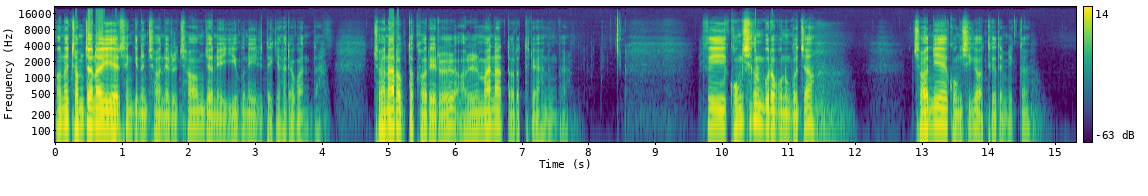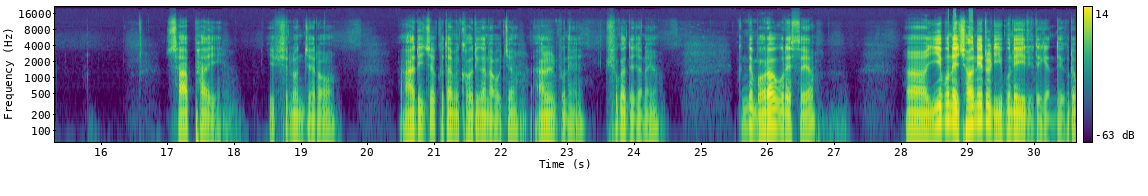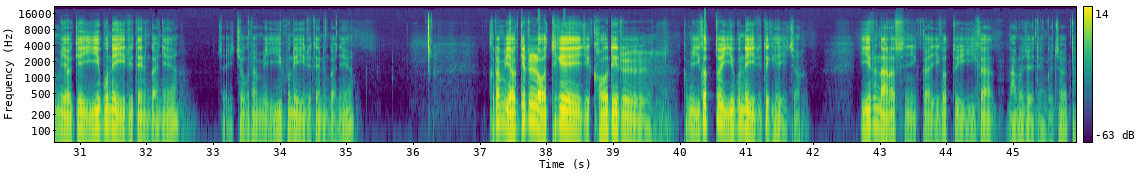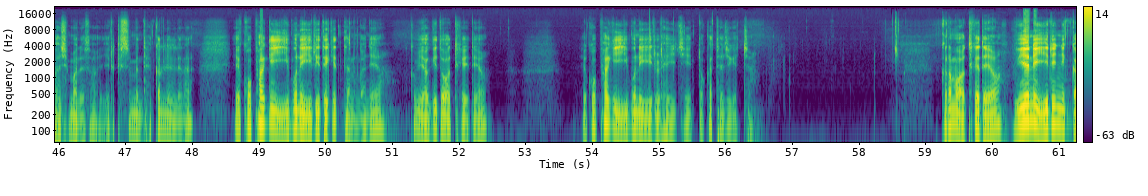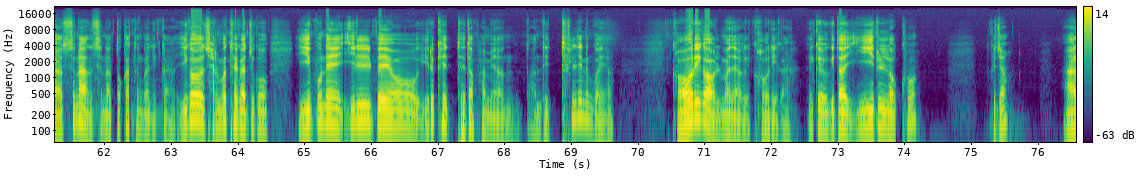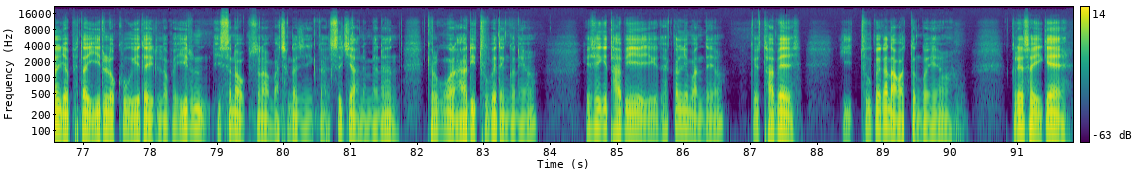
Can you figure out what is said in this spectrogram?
어느 점전화에 생기는 전해를 처음 전의 2분의 1이 되게 하려고 한다. 전하로부터 거리를 얼마나 떨어뜨려야 하는가? 그 공식을 물어보는 거죠. 전위의 공식이 어떻게 됩니까? 4파이 입실론 제로 r이죠. 그 다음에 거리가 나오죠. r분의 q가 되잖아요. 근데 뭐라고 그랬어요? 어, 2분의 전위를 2분의 1이 되게 한대요. 그러면 여기에 2분의 1이 되는 거 아니에요? 자, 이쪽으로 하면 2분의 1이 되는 거 아니에요? 그럼 여기를 어떻게 이제 거리를 그럼 이것도 2분의 1이 되게 해야죠. 2로 나눴으니까 이것도 2가 나눠져야 되는 거죠. 다시 말해서 이렇게 쓰면 헷갈릴래나? 얘 곱하기 2분의 1이 되겠다는 거 아니에요? 그럼 여기도 어떻게 해야 돼요? 얘 곱하기 2분의 1을 해야지 똑같아지겠죠. 그러면 어떻게 돼요? 위에는 1이니까 쓰나 안 쓰나 똑같은 거니까 이거 잘못해가지고 2분의 1배요 이렇게 대답하면 안 돼. 틀리는 거예요. 거리가 얼마냐 여기 거리가 그러니까 여기다 2를 넣고 그죠? R 옆에다 2를 넣고 위에다 1을 넣어봐요. 1은 있으나 없으나 마찬가지니까 쓰지 않으면은 결국은 R이 두 배 된 거네요. 그래서 이게 답이 이게 헷갈리면 안 돼요. 그래서 답에 이 두 배가 나왔던 거예요. 그래서 이게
